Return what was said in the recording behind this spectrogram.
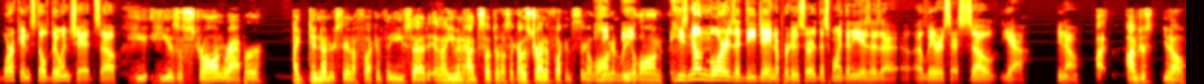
working, still doing shit. So he he is a strong rapper. I didn't understand a fucking thing he said, and I even had subtitles. Like I was trying to fucking sing along and read he- along. he's known more as a DJ and a producer at this point than he is as a a lyricist. So yeah, you know. I'm just, you know,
